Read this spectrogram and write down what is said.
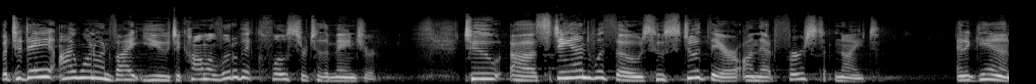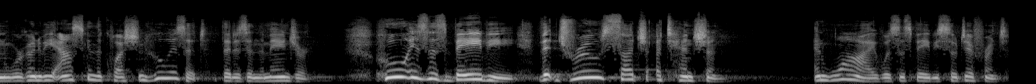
But today I want to invite you to come a little bit closer to the manger, to uh, stand with those who stood there on that first night. And again, we're going to be asking the question who is it that is in the manger? Who is this baby that drew such attention? And why was this baby so different?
